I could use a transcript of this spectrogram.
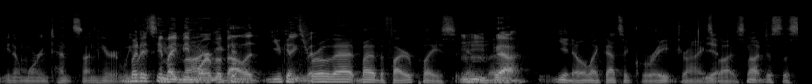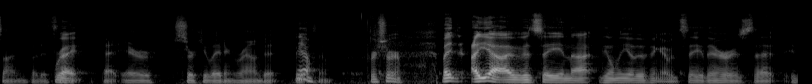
you know more intense sun here, we but might, it's it might be not. more of a You can- valid. You can thing, throw that by the fireplace. In the, Yeah. You know, like that's a great drying Yeah. spot. It's not just the sun, but it's Right. that, that air circulating around it. Yeah. So- for sure. But uh, yeah, I would say in that the only other thing I would say there is that it,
